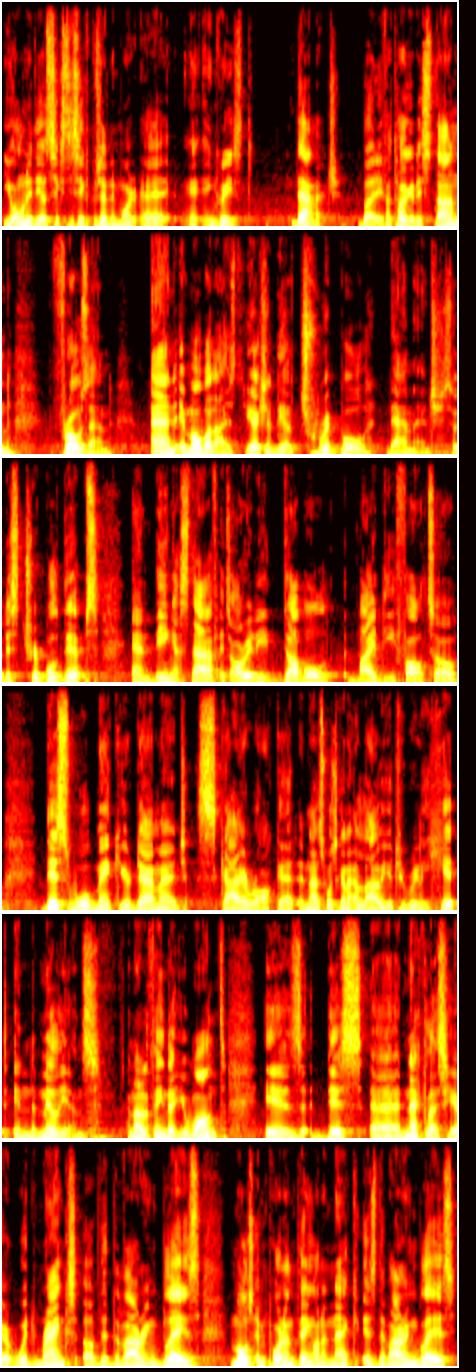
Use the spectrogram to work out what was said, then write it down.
you only deal 66% more uh, increased damage. But if a target is stunned, frozen, and immobilized, you actually deal triple damage. So this triple dips, and being a staff, it's already doubled by default. So this will make your damage skyrocket, and that's what's going to allow you to really hit in the millions. Another thing that you want is this uh, necklace here with ranks of the Devouring Blaze. Most important thing on a neck is Devouring Blaze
